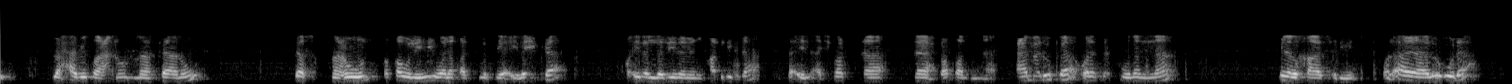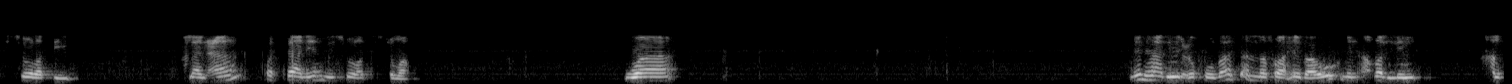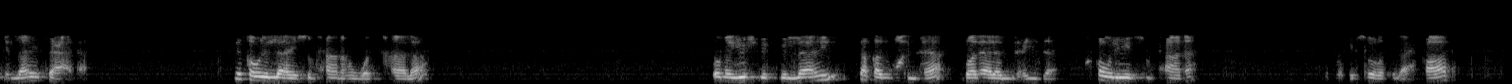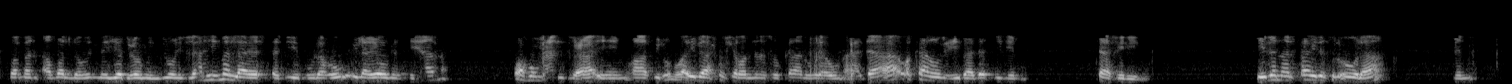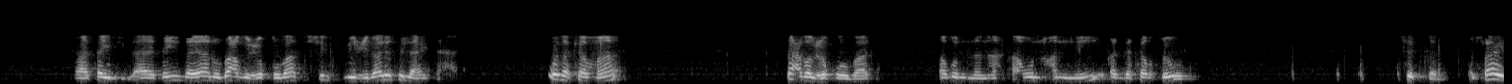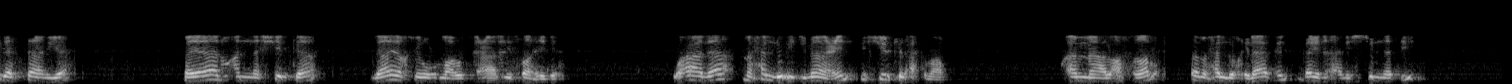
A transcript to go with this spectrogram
لحبط عنهم ما كانوا يصنعون. وقوله ولقد أوحي إليك وإلى الذين من قبلك فإن أشركت لا يحبطن عملك ولتكونن من الخاسرين. والآية الأولى في سورة الأنعام والثانية من سورة الزمر. و من هذه العقوبات أن صاحبه من أضل خلق الله تعالى. بقول الله سبحانه وتعالى ومن يشرك بالله فقد ضل ضلالا بعيدا. قوله سبحانه في سورة الأحقاف ومن أضل ممن يدعو من دون الله من لا يستجيب له إلى يوم القيامة وهم عن دعائهم غافلون وإذا حشر الناس كانوا لهم أعداء وكانوا بعبادتهم كافرين. إذا الفائدة الأولى من هاتين الآيتين بيان بعض عقوبات الشرك في عبادة الله تعالى. وذكرنا بعض العقوبات. أظن أظن أني قد ذكرت ستا. الفائدة الثانية بيان أن الشرك لا يغفره الله تعالى لصاحبه وهذا محل إجماع في الشرك الأكبر. وأما الأصغر فمحل خلاف بين أهل السنة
